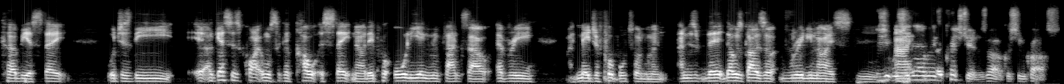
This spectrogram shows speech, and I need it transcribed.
Kirby Estate, which is the, I guess it's quite almost like a cult estate now. They put all the England flags out every like, major football tournament, and they, those guys are really nice. Mm. Was you, was you Uh, there with Christian as well, Christian Cross?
